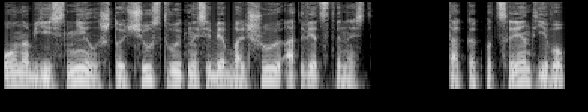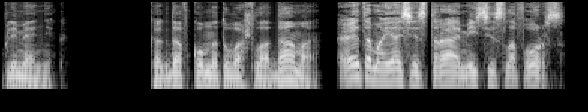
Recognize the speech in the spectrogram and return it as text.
Он объяснил, что чувствует на себе большую ответственность, так как пациент его племянник. Когда в комнату вошла дама... «Это моя сестра, миссис Лафорс»,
